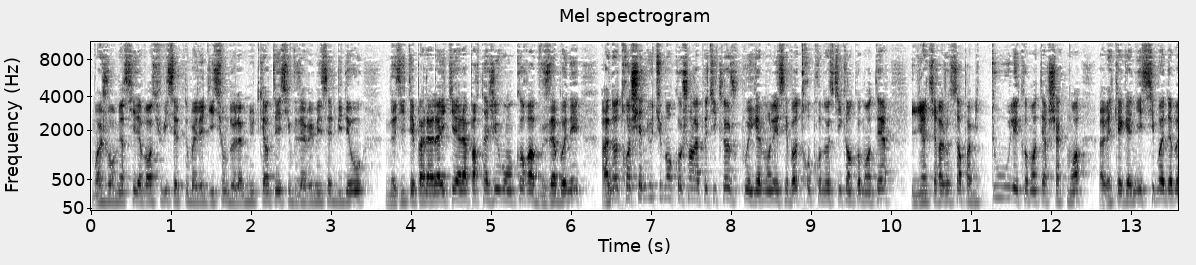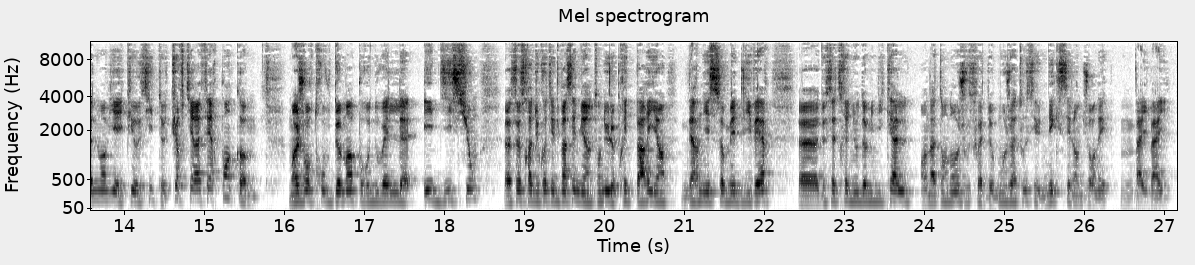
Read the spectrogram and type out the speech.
Moi, je vous remercie d'avoir suivi cette nouvelle édition de la Minute Quintée. Si vous avez aimé cette vidéo, n'hésitez pas à la liker, à la partager ou encore à vous abonner à notre chaîne YouTube en cochant la petite cloche. Vous pouvez également laisser votre pronostic en commentaire. Il y a un tirage au sort parmi tous les commentaires chaque mois avec à gagner 6 mois d'abonnement VIP au site turf-fr.com. Moi, je vous retrouve demain pour une nouvelle édition. Euh, ce sera du côté de Vincennes, bien entendu, le prix de Paris, hein, dernier sommet de l'hiver euh, de cette réunion dominicale. En attendant, je vous souhaite de bons jours à tous et une excellente journée. Bye bye.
